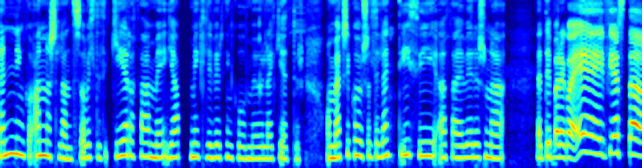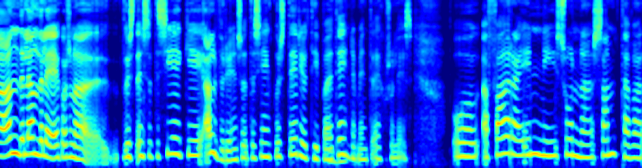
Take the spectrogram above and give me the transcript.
menningu annars lands þá viltu þið gera það með jafn miklu virðingu og mögulega getur. Og Mexiko hefur svolítið lengt í því að það hefur verið svona þetta er bara eitthvað, ei, fjesta, andali, andali eitthvað svona, þú veist, eins og þetta sé ekki alvöru, eins og þetta sé einhver stereotýpa eða -hmm. tegnumynd eða eitthvað svo leiðis og að fara inn í svona samtafa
